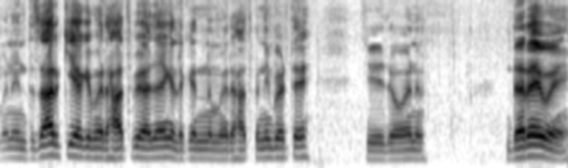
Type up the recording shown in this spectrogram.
میں نے انتظار کیا کہ میرے ہاتھ پہ آ جائیں گے، لیکن میرے ہاتھ پہ نہیں بیٹھتے۔ کہ جو ہے نا، ڈرے ہوئے ہیں۔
